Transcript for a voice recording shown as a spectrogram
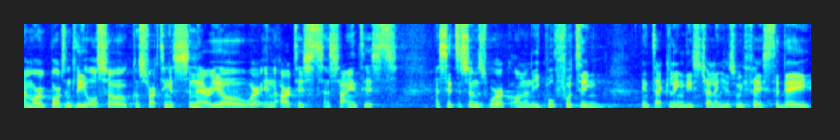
And more importantly, also constructing a scenario wherein artists and scientists and citizens work on an equal footing in tackling these challenges we face today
